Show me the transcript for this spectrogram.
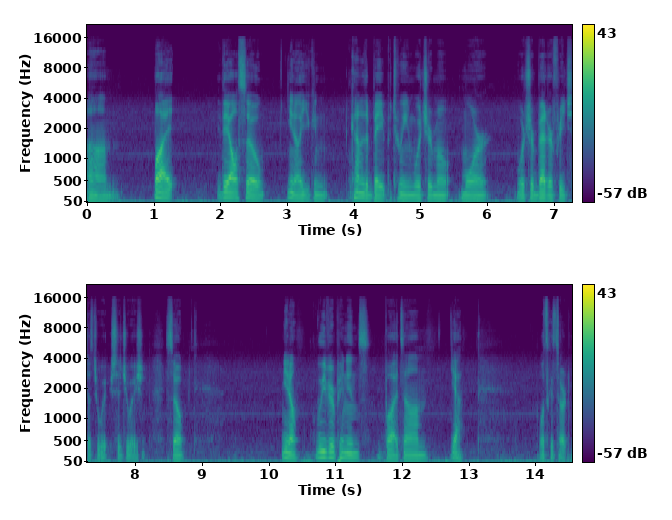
Um, but they also, you know, you can kind of debate between which are mo- more which are better for each situa- situation. So, you know, leave your opinions, but um, yeah, let's get started.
